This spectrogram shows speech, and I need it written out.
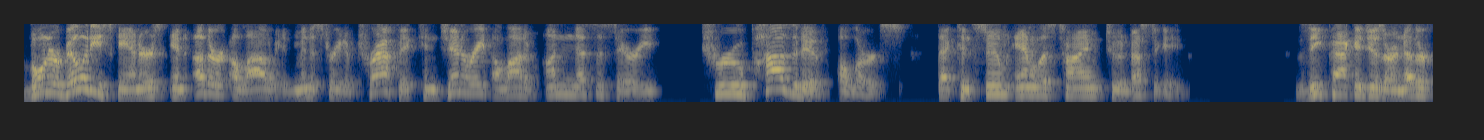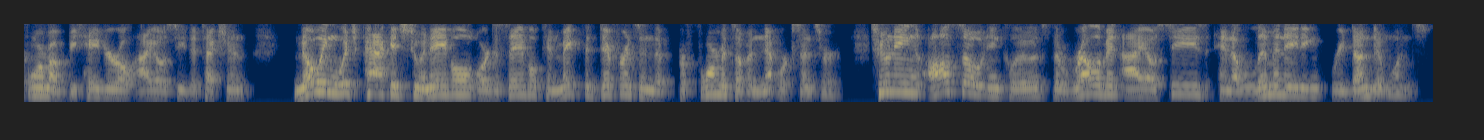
Vulnerability scanners and other allowed administrative traffic can generate a lot of unnecessary true positive alerts that consume analyst time to investigate. Zeek packages are another form of behavioral IOC detection. Knowing which package to enable or disable can make the difference in the performance of a network sensor. Tuning also includes the relevant IOCs and eliminating redundant ones.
